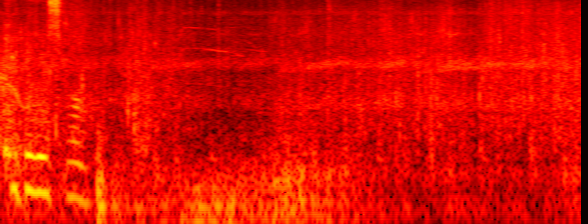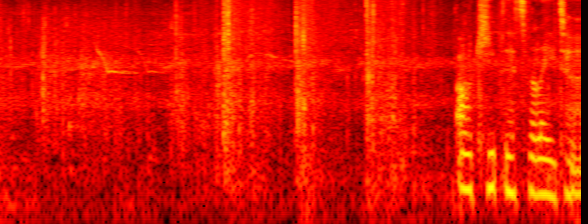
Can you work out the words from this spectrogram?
Could be useful. I'll keep this for later.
